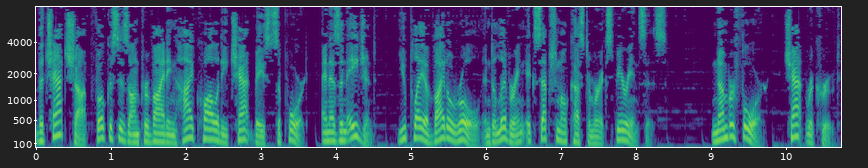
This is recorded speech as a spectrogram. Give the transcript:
The chat shop focuses on providing high-quality chat-based support, and as an agent, you play a vital role in delivering exceptional customer experiences. Number 4. Chat Recruit.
